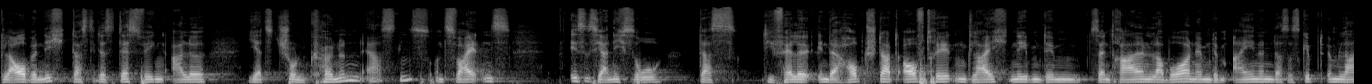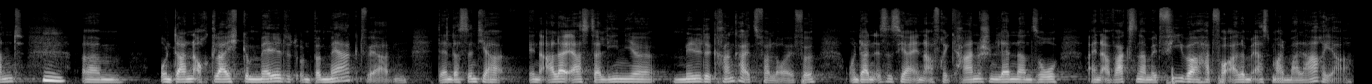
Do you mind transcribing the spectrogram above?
glaube nicht, dass die das deswegen alle jetzt schon können, erstens. Und zweitens, ist es ja nicht so, dass die Fälle in der Hauptstadt auftreten, gleich neben dem zentralen Labor, neben dem einen, das es gibt im Land, hm. ähm, und dann auch gleich gemeldet und bemerkt werden. Denn das sind ja in allererster Linie milde Krankheitsverläufe. Und dann ist es ja in afrikanischen Ländern so, ein Erwachsener mit Fieber hat vor allem erstmal Malaria.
